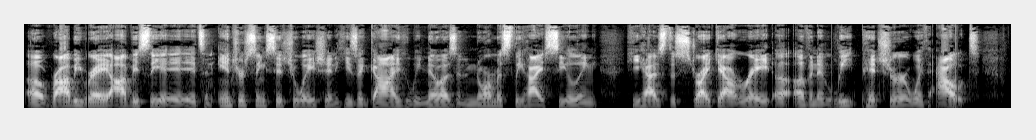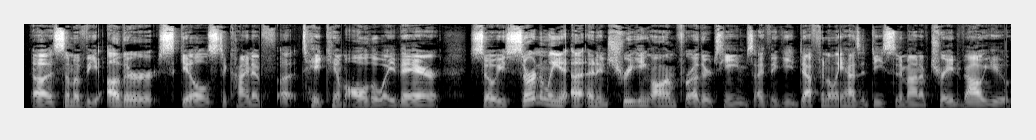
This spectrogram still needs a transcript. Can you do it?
Uh, Robbie Ray, obviously, it's an interesting situation. He's a guy who we know has an enormously high ceiling. He has the strikeout rate uh, of an elite pitcher without uh, some of the other skills to kind of uh, take him all the way there. So he's certainly a, an intriguing arm for other teams. I think he definitely has a decent amount of trade value.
